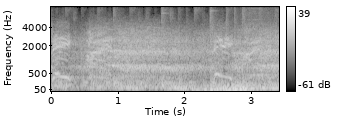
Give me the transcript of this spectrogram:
siegt heil! Siegt heil!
